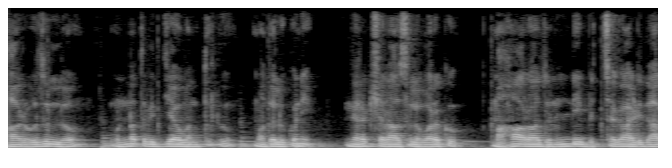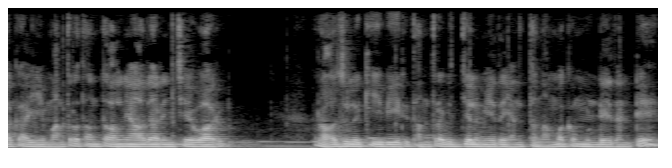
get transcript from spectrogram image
ఆ రోజుల్లో ఉన్నత విద్యావంతులు మొదలుకొని నిరక్షరాసుల వరకు మహారాజు నుండి బిచ్చగాడి దాకా ఈ మంత్రతంత్రాల్ని ఆదరించేవారు రాజులకి వీరి తంత్ర విద్యల మీద ఎంత నమ్మకం ఉండేదంటే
